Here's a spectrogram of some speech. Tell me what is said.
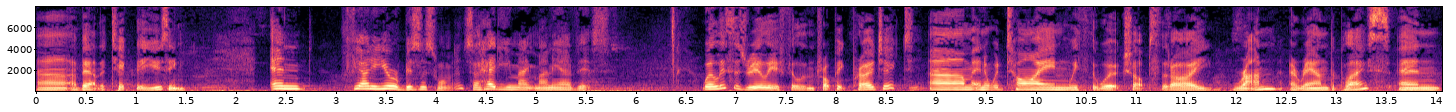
uh, about the tech they're using. And Fiona, you're a businesswoman, so how do you make money out of this? Well, this is really a philanthropic project, um, and it would tie in with the workshops that I run around the place. And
